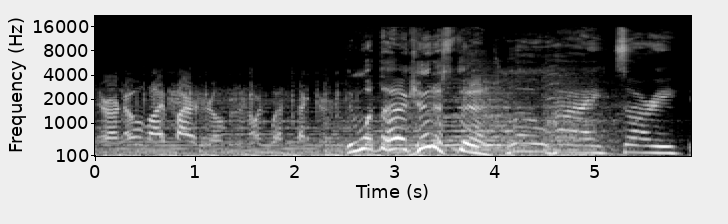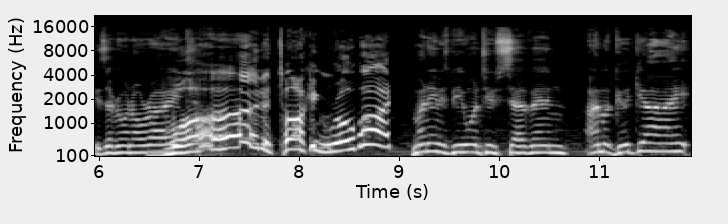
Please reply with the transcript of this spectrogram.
There are no live fire drills in the northwest sector. Then what the heck hit us then? Hi, sorry. Is everyone alright? What? A talking robot? My name is B127. I'm a good guy.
